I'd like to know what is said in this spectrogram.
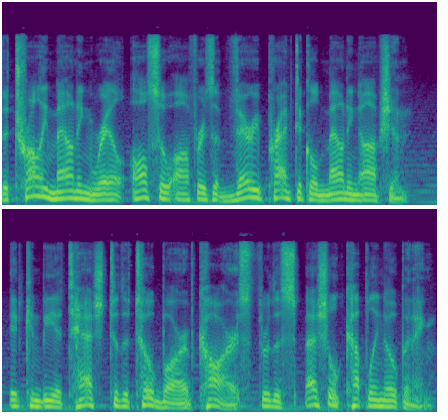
the trolley mounting rail also offers a very practical mounting option. It can be attached to the tow bar of cars through the special coupling opening.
